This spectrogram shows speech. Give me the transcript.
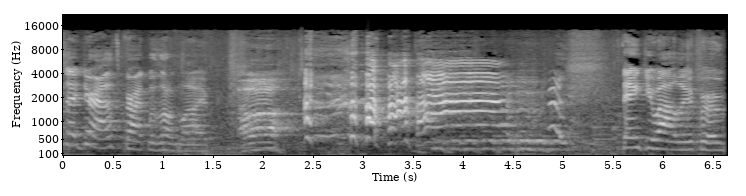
said your ass crack was on live. Ah! Thank you, Ali, for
